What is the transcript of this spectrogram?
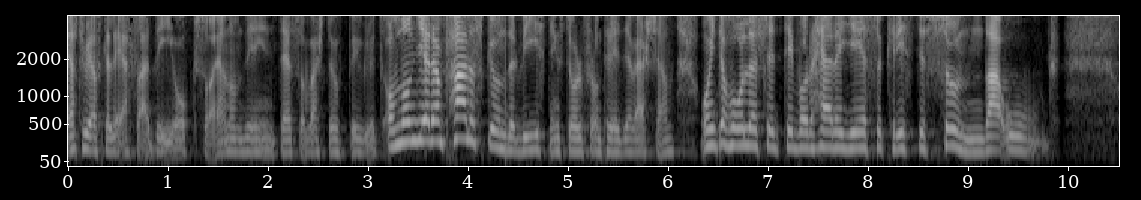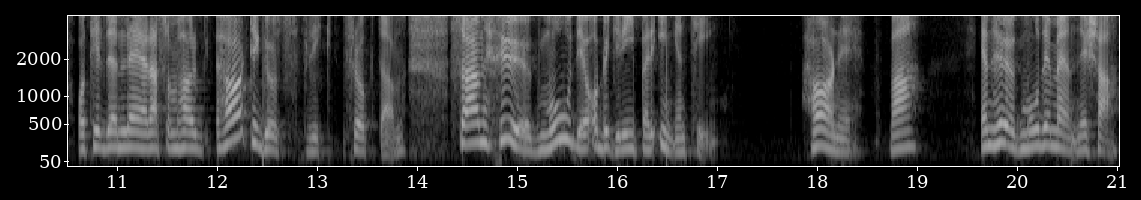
jag tror jag ska läsa det också, även om det inte är så värst uppbyggligt. Om någon ger en falsk undervisning, står det från tredje versen, och inte håller sig till vår Herre Jesu Kristi sunda ord och till den lära som hör, hör till Guds fruktan så är han högmodig och begriper ingenting. Hör ni? Va? En högmodig människa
